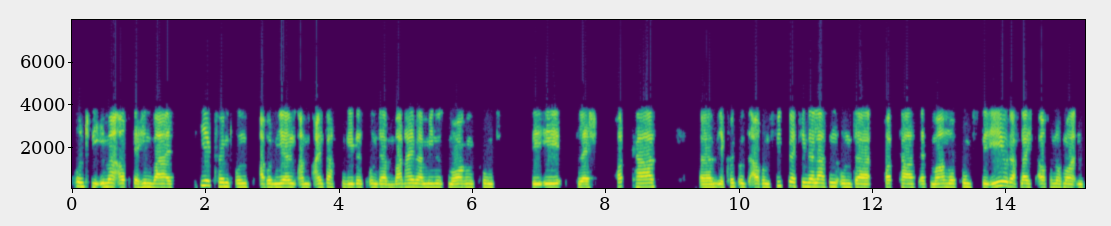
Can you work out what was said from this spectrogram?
Und wie immer auch der Hinweis, ihr könnt uns abonnieren. Am einfachsten geht es unter mannheimer-morgen.de slash podcast. Ähm, ihr könnt uns auch ein Feedback hinterlassen unter podcast.marmo.de oder vielleicht auch nochmal ein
